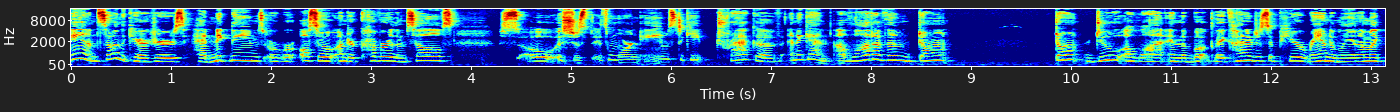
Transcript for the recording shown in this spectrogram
And some of the characters had nicknames or were also undercover themselves, so it's just it's more names to keep track of. And again, a lot of them don't don't do a lot in the book. They kind of just appear randomly, and I'm like,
